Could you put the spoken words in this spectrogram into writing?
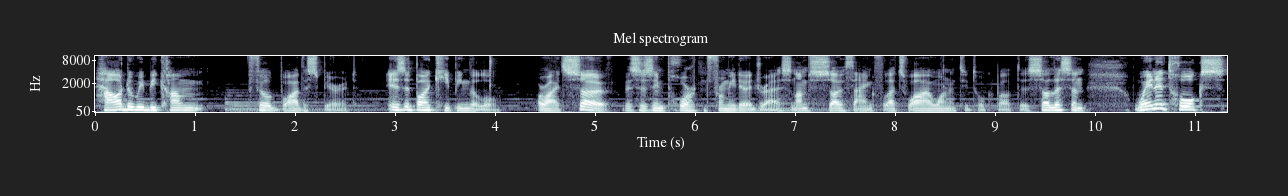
how do we become filled by the Spirit? Is it by keeping the law? All right, so this is important for me to address, and I'm so thankful. That's why I wanted to talk about this. So listen, when it talks,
